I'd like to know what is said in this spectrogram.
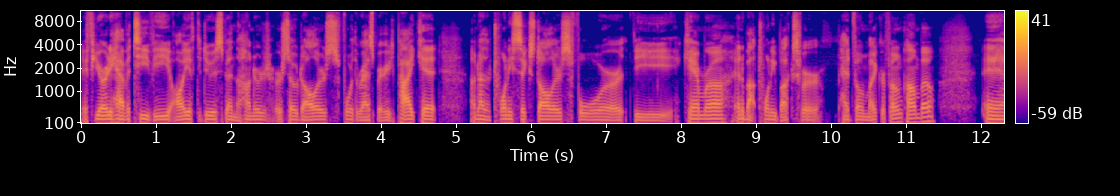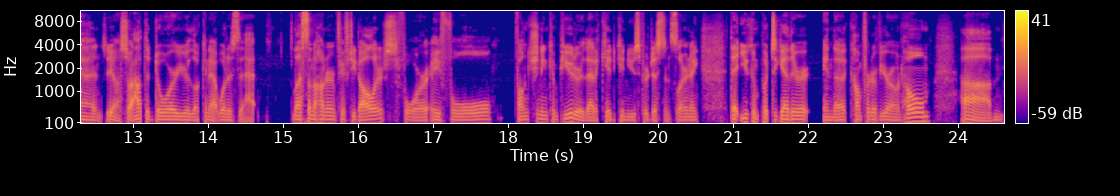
If you already have a TV, all you have to do is spend the hundred or so dollars for the Raspberry Pi kit, another twenty-six dollars for the camera, and about twenty bucks for headphone microphone combo. And you know, so out the door, you're looking at what is that? Less than $150 for a full functioning computer that a kid can use for distance learning that you can put together in the comfort of your own home. Um,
